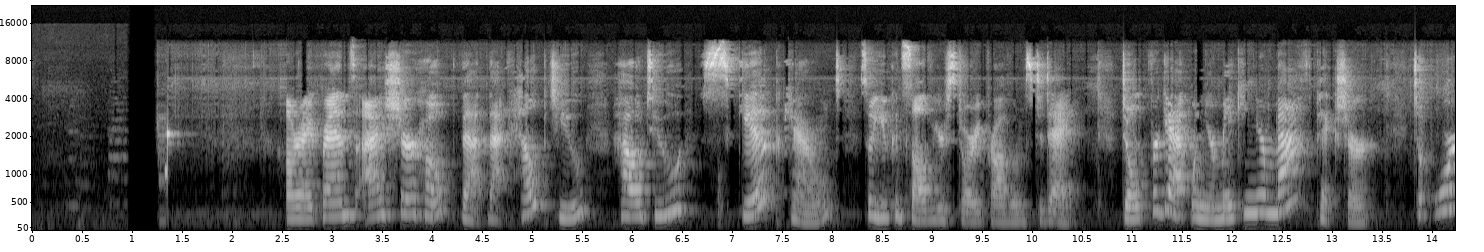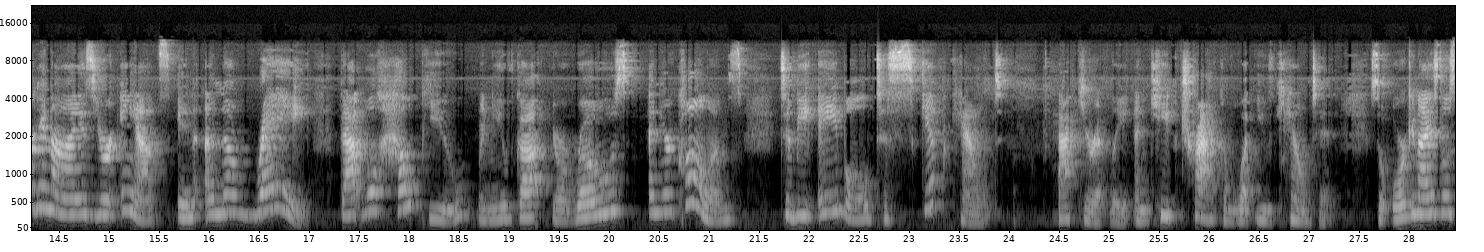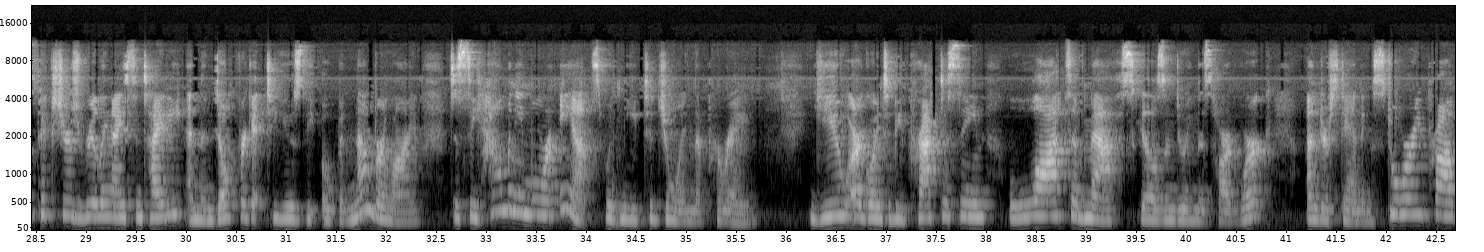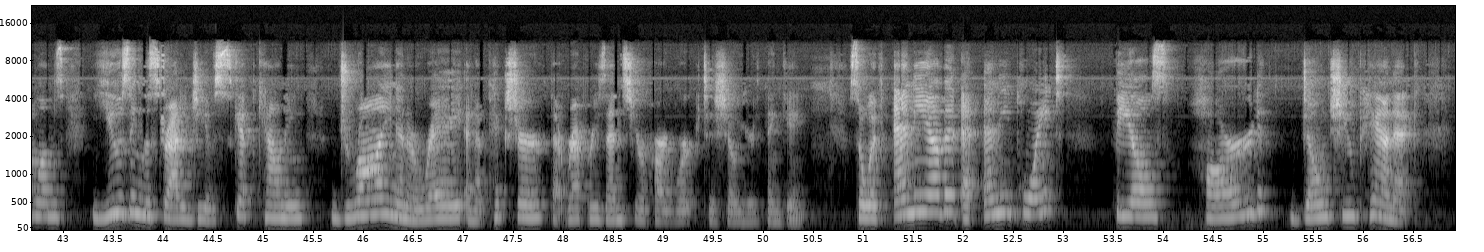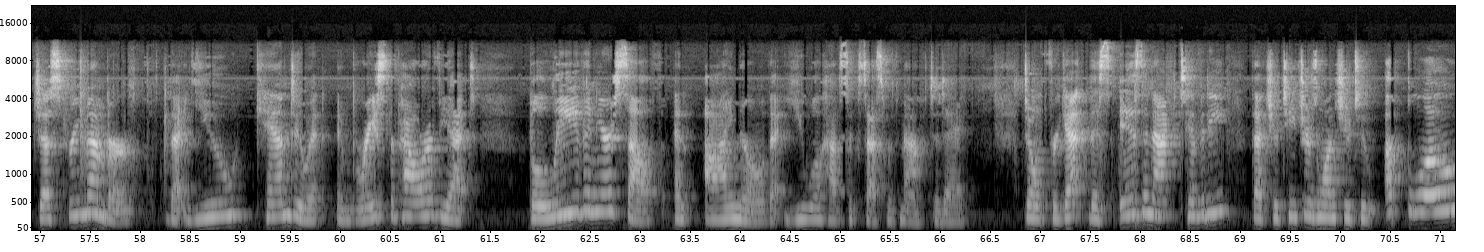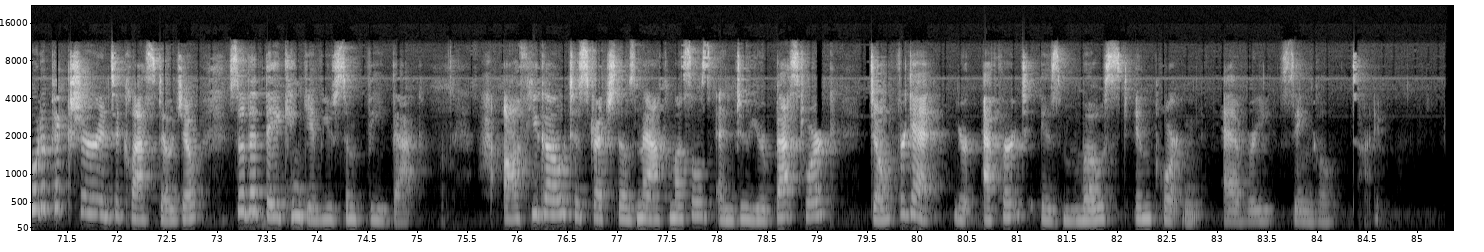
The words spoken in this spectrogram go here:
All right, friends, I sure hope that that helped you how to skip count so you could solve your story problems today. Don't forget when you're making your math picture to organize your ants in an array. That will help you when you've got your rows and your columns to be able to skip count accurately and keep track of what you've counted. So organize those pictures really nice and tidy, and then don't forget to use the open number line to see how many more ants would need to join the parade. You are going to be practicing lots of math skills and doing this hard work, understanding story problems, using the strategy of skip counting, drawing an array and a picture that represents your hard work to show your thinking. So if any of it at any point feels hard, don't you panic. Just remember, that you can do it. Embrace the power of yet. Believe in yourself, and I know that you will have success with math today. Don't forget, this is an activity that your teachers want you to upload a picture into Class Dojo so that they can give you some feedback. Off you go to stretch those math muscles and do your best work. Don't forget, your effort is most important every single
